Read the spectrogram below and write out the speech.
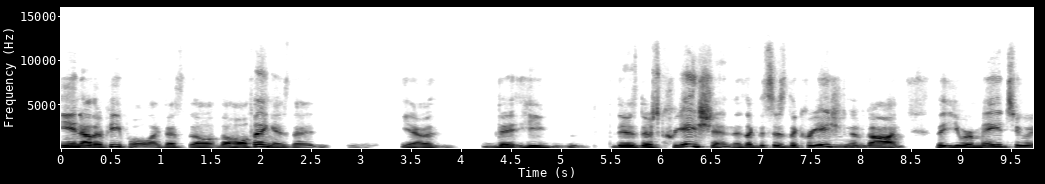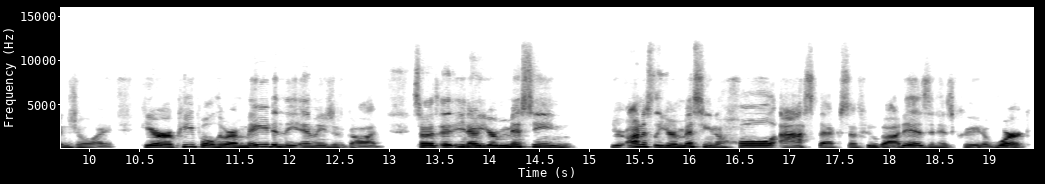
in other people. Like that's the the whole thing is that you know that he there's there's creation. There's like this is the creation of Mhm. God that you were made to enjoy. Here are people who are made in the image of God. So it's it- you know you're missing you're honestly you're missing whole aspects of who God is in his creative work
